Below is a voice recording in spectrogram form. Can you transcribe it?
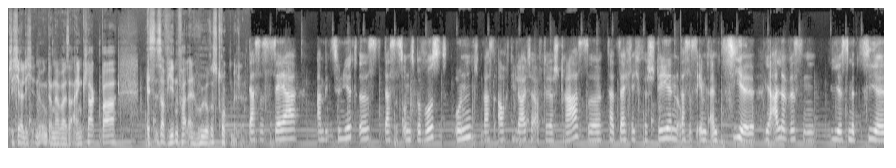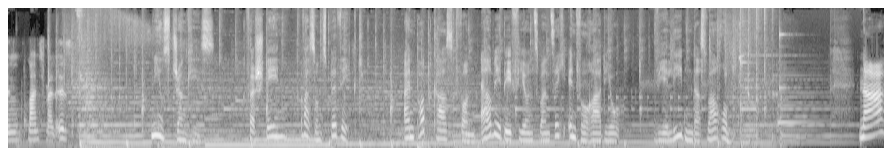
sicherlich in irgendeiner Weise einklagbar. Es ist auf jeden Fall ein höheres Druckmittel. Dass es sehr ambitioniert ist, das ist uns bewusst und was auch die Leute auf der Straße tatsächlich verstehen, das ist eben ein Ziel. Wir alle wissen, wie es mit Zielen manchmal ist. News Junkies. Verstehen, was uns bewegt. Ein Podcast von RBB24 Inforadio. Wir lieben das Warum. Na,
